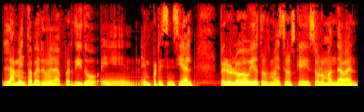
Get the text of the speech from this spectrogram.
lamento haberme la perdido en, en presencial, pero luego había otros maestros que solo mandaban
